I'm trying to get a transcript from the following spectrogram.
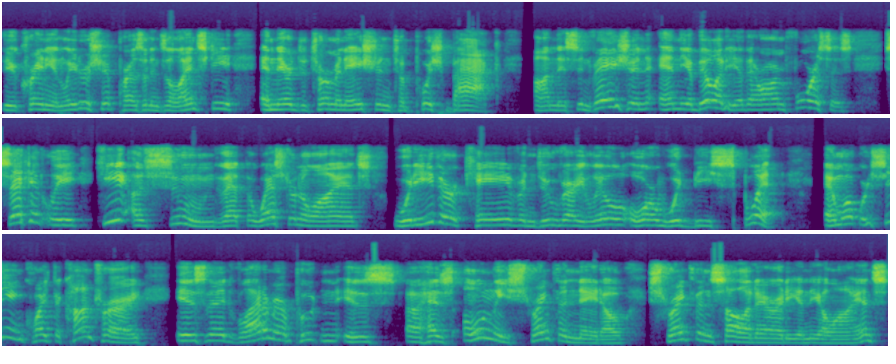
the Ukrainian leadership, President Zelensky, and their determination to push back on this invasion and the ability of their armed forces. Secondly, he assumed that the Western alliance would either cave and do very little or would be split. And what we're seeing, quite the contrary, is that Vladimir Putin is uh, has only strengthened NATO, strengthened solidarity in the alliance,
